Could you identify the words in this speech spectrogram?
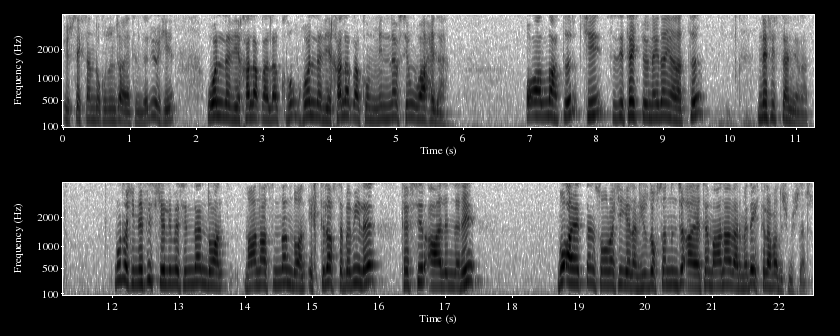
189. ayetinde diyor ki وَالَّذ۪ي خَلَقَ لَكُمْ وَالَّذ۪ي خَلَقَكُمْ مِنْ نَفْسٍ وَاحِدَةٍ O Allah'tır ki sizi tek bir neyden yarattı? Nefisten yarattı. Buradaki nefis kelimesinden doğan, manasından doğan ihtilaf sebebiyle tefsir alimleri bu ayetten sonraki gelen 190. ayete mana vermede ihtilafa düşmüşler.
